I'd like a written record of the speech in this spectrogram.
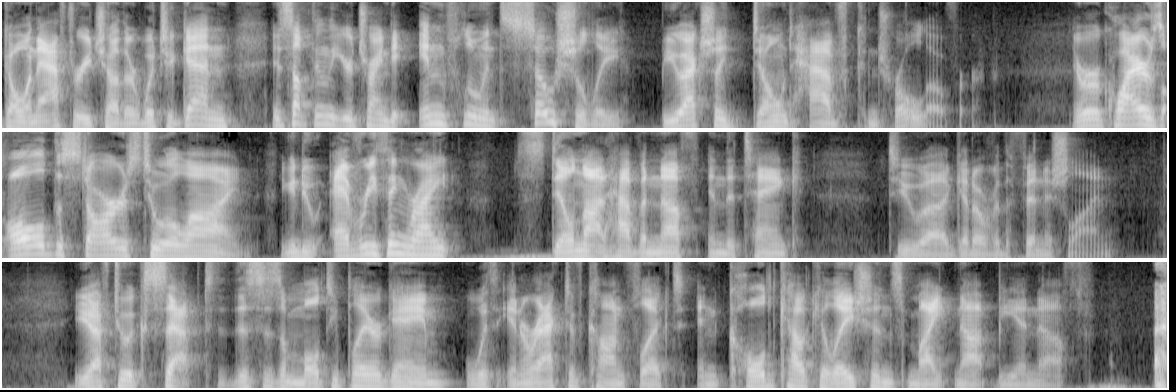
going after each other, which again is something that you're trying to influence socially, but you actually don't have control over. It requires all the stars to align. You can do everything right, still not have enough in the tank to uh, get over the finish line. You have to accept that this is a multiplayer game with interactive conflict, and cold calculations might not be enough.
